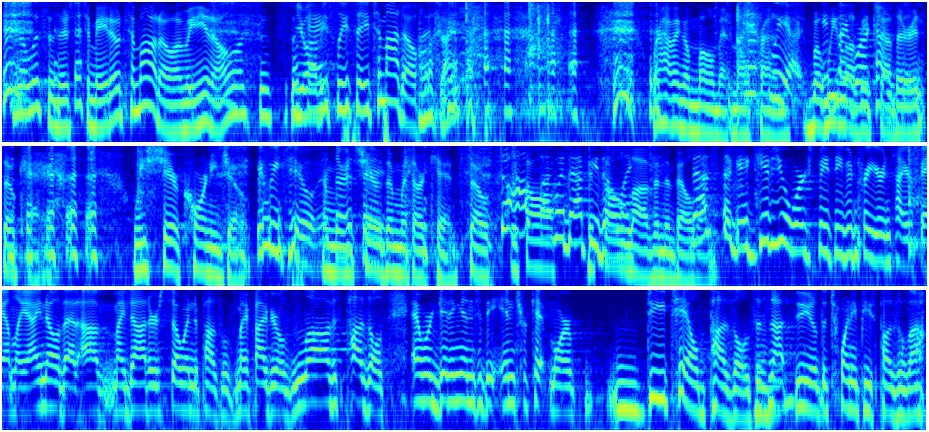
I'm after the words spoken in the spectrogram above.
You know, listen, there's tomato, tomato. I mean, you know, it's it's You obviously say tomato. I- we're having a moment, my friends, are. but He's we love each other. It's okay. we share corny jokes. We do. and we share thing. them with our kids. So, So it's how all fun would that be it's though? all Like, love in the building. That's the, it gives you a workspace even for your entire family. I know that um, my daughter's so into puzzles. My five-year-old loves puzzles, and we're getting into the intricate, more detailed puzzles. It's not, you know, the 20-piece puzzle now.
